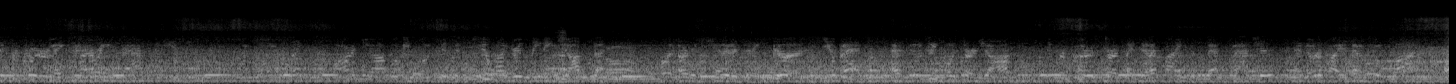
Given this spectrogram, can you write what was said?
ZipRecruiter makes hiring fast and easy. One click, our job will be posted to 200 leading job sites. But are the candidates any good? You bet. As soon as we post our jobs, Starts identifying the best matches and notifies them to apply,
